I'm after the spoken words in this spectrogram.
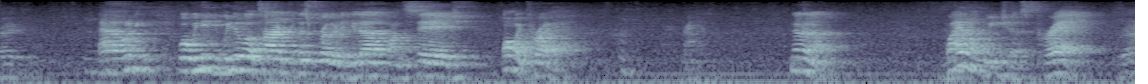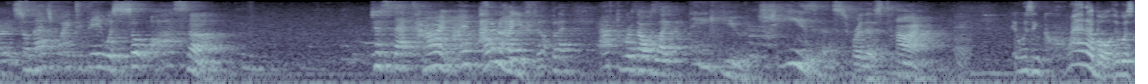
Right. Uh, what do we, well, we need, we need a little time for this brother to get up on stage. Why don't we pray? No, no, no. Why don't we just pray? Right. So that's why today was so awesome. Just that time. I, I don't know how you felt, but I, afterwards I was like, thank you, Jesus, for this time. It was incredible. It was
